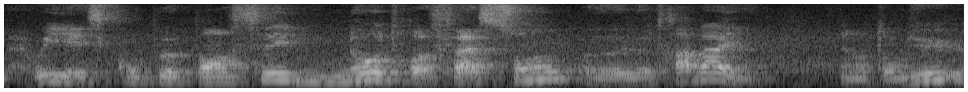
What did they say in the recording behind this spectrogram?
ben oui, est-ce qu'on peut penser d'une autre façon le travail? Bien entendu,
